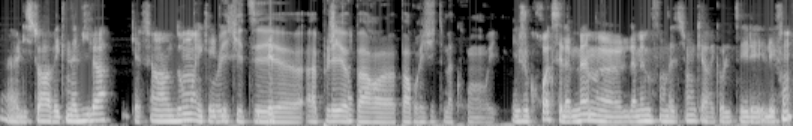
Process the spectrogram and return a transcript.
L'histoire avec Nabila qui a fait un don et qui a oui, été qui était appelé par par Brigitte Macron, oui. Et je crois que c'est la même la même fondation qui a récolté les, les fonds.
